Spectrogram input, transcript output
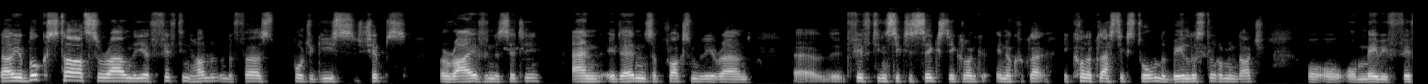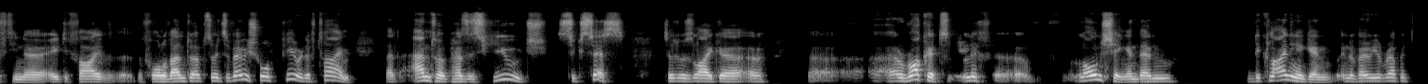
Now, your book starts around the year 1500 when the first Portuguese ships arrive in the city, and it ends approximately around the 1566, the icono- iconocla- iconoclastic storm, the Beeldenstorm in Dutch, or, or, or maybe 1585, the, the fall of Antwerp. So it's a very short period of time that Antwerp has this huge success. So it was like a, a, a rocket lift, uh, launching and then declining again in a very rapid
